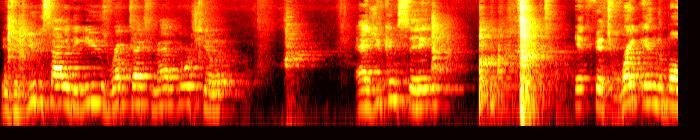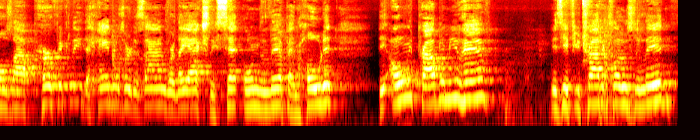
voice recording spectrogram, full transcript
is if you decided to use Recteq's Matador skillet, as you can see, it fits right in the bullseye perfectly. The handles are designed where they actually set on the lip and hold it. The only problem you have is if you try to close the lid,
